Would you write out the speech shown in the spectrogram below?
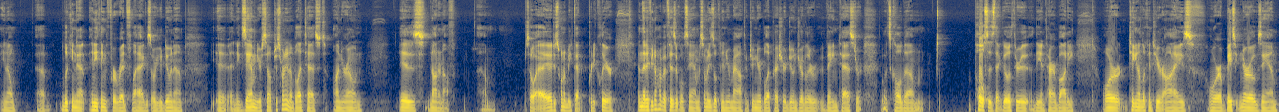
you know, uh, looking at anything for red flags or you're doing a, an exam yourself, just running a blood test on your own is not enough. Um, so I, I, just want to make that pretty clear. And that if you don't have a physical SAM, if somebody's looking in your mouth or doing your blood pressure, doing jugular vein test or what's called um, pulses that go through the entire body, or taking a look into your eyes, or a basic neuro exam,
